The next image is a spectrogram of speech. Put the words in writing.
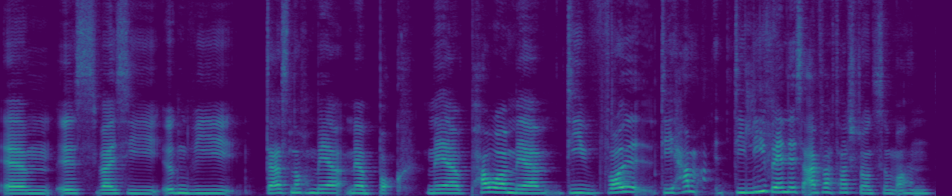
ähm, ist, weil sie irgendwie, da ist noch mehr, mehr Bock mehr Power, mehr, die wollen, die haben, die lieben es einfach Touchdowns zu machen.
